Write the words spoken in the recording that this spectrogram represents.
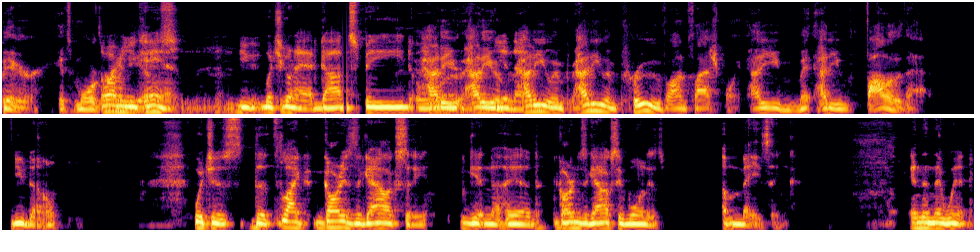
bigger. It's more. Well, I mean, you can't. You, what you're going to add? Godspeed? Or, How do you how do you, know, how do you imp- how do you improve on Flashpoint? How do you how do you follow that? You don't. Which is the like Guardians of the Galaxy getting ahead. Guardians of the Galaxy one is amazing, and then they went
